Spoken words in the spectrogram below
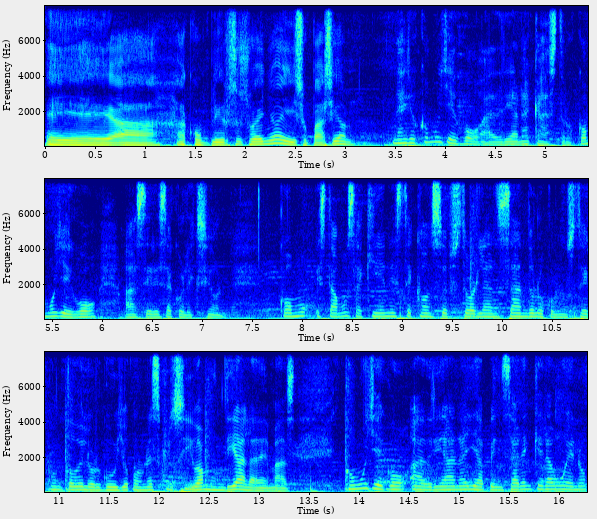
eh, a, a cumplir su sueño y su pasión. Nairo, ¿cómo llegó a Adriana Castro? ¿Cómo llegó a hacer esa colección? Cómo estamos aquí en este Concept Store lanzándolo con usted con todo el orgullo, con una exclusiva mundial además. ¿Cómo llegó Adriana y a pensar en que era bueno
